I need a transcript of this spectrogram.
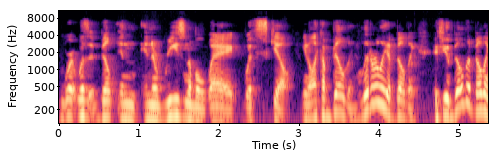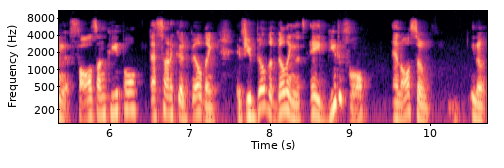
where was it built in in a reasonable way with skill? You know, like a building, literally a building. If you build a building that falls on people, that's not a good building. If you build a building that's a beautiful and also you know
